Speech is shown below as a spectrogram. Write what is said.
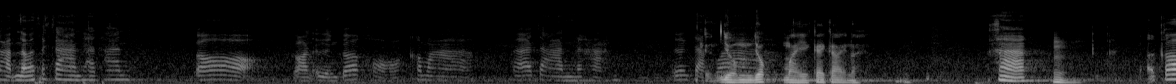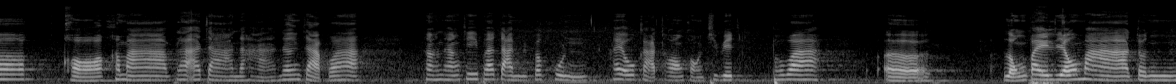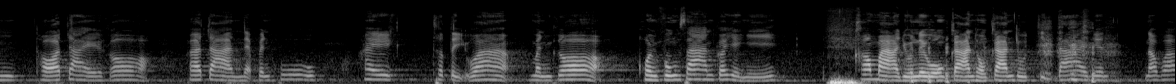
ราบนวัตการค่ะท่าน ก็ก่อนอื่นก็ขอเข้ามาพระอาจารย์นะคะเนื่องจากว่าโยมยกไม้ใกล้ๆหน่อยค่ะอืมก็ขอเข้ามาพระอาจารย์นะคะ เนื่องจากว่าทั้งทั้งที่พระอาจารย์มีพระคุณให้โอกาสทองของชีวิต เพราะว่าเอ่อหลงไปเลี้ยวมาจนท้อใจแล้วก็พระอาจารย์เนี่ยเป็นผู้ให้สติว่ามันก็ คนฟุ้งซ่านก็อย่างนี้ เข้ามาอยู่ในวงการของการดูจิตได้เนี่ยนับว่า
